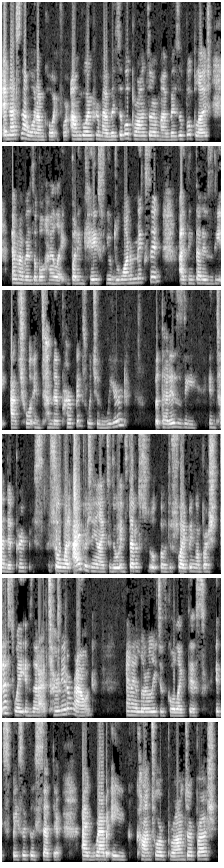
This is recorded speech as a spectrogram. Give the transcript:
and that's not what I'm going for I'm going for my visible bronzer my visible blush and my visible highlight but in case you do want to mix it I think that is the actual intended purpose which is weird but that is the intended purpose. So what I personally like to do instead of just swiping a brush this way is that I turn it around and I literally just go like this. It's basically set there. I grab a contour bronzer brush,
